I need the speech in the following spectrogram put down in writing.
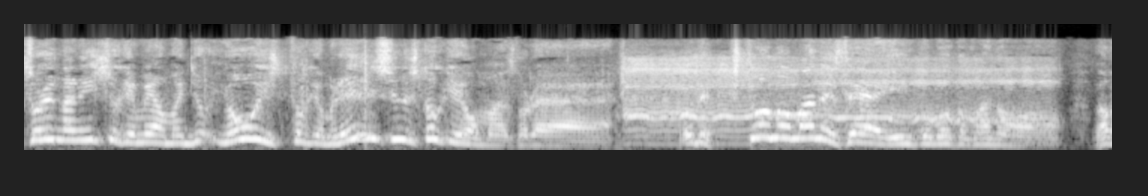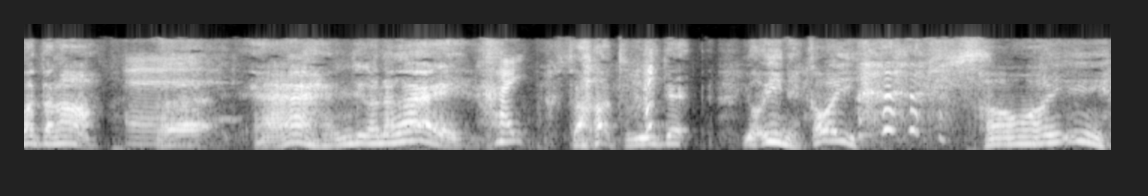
それなりに一生懸命お前、よ用意しとけ、お前練習しとけよ、お前、それ。ほんで、人の真似せえ、いい久保とかの。わかったな。えー、えー返事が長い。はい。さあ、続いて。いや、いいね、かわいい。かわいい。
